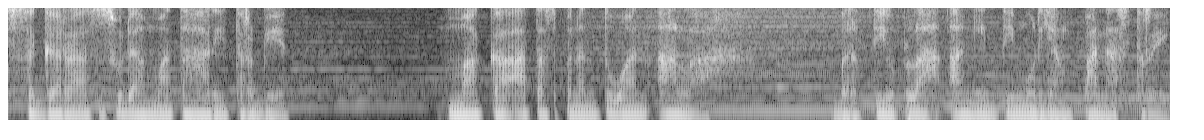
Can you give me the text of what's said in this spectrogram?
Segera sesudah matahari terbit, maka atas penentuan Allah bertiuplah angin timur yang panas terik,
